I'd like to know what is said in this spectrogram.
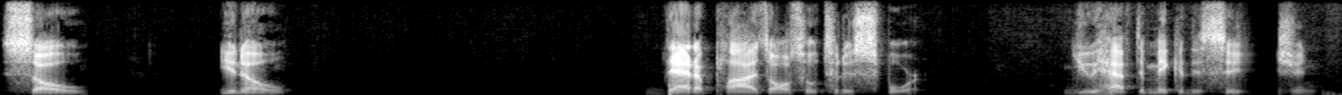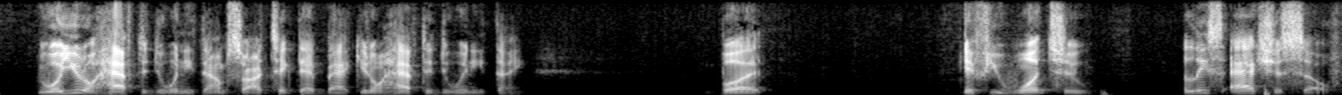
So, you know, that applies also to the sport you have to make a decision. Well, you don't have to do anything. I'm sorry, I take that back. You don't have to do anything. But if you want to, at least ask yourself.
